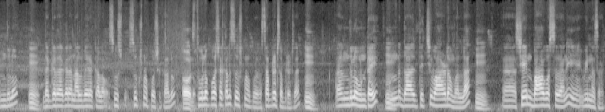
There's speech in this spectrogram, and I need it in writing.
అందులో. దగ్గర దగ్గర నలభై రకాల సూక్ష్మ సూక్ష్మ పోషకాలు స్థూల పోషకాలు సూక్ష్మ పోషకాలు సపరేట్ సపరేట్ సార్. అందులో ఉంటాయి. దాన్ని తెచ్చి వాడడం వల్ల షేన్ బాగా వస్తుందని విన్నా సార్.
